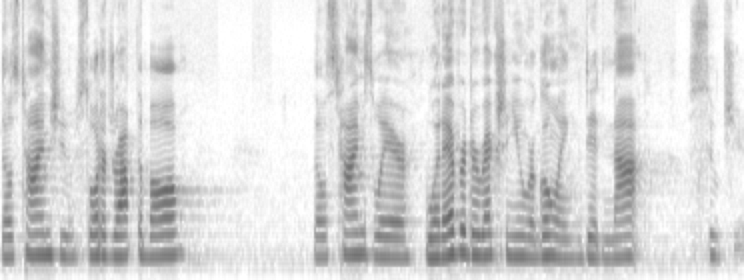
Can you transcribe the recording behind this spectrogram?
those times you sort of dropped the ball, those times where whatever direction you were going did not suit you.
